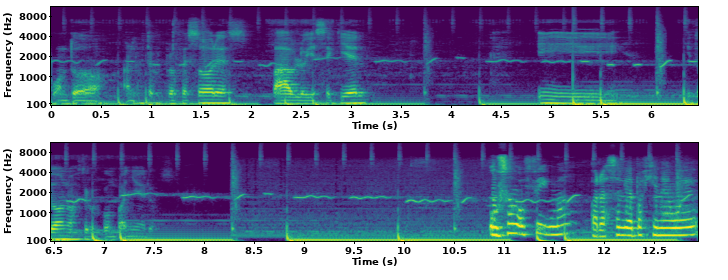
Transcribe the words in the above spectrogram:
junto a nuestros profesores, Pablo y Ezequiel, y, y todos nuestros compañeros. Usamos Figma para hacer la página web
